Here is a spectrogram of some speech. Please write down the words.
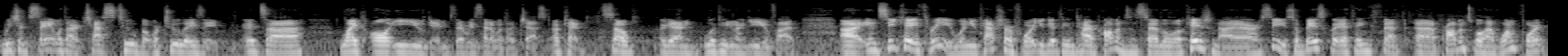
we should say it with our chest too, but we're too lazy. It's uh like all EU games. There we said it with our chest. Okay, so again, looking like EU5. Uh, in CK3, when you capture a fort, you get the entire province instead of the location IRC. So basically, I think that uh, province will have one fort.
